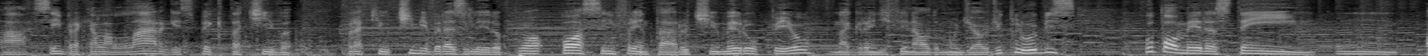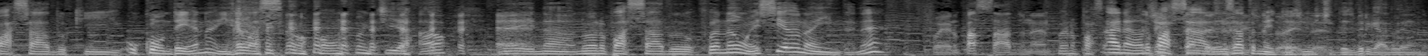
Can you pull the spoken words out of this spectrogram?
Há sempre aquela larga expectativa para que o time brasileiro po possa enfrentar o time europeu na grande final do Mundial de Clubes. O Palmeiras tem um passado que o condena em relação ao Mundial. Né? E na, no ano passado. Foi, não, esse ano ainda, né? Foi ano passado, né? Foi ano passado. Ah, não, ano tá passado, 2022, exatamente, 2022. Obrigado, Leandro.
